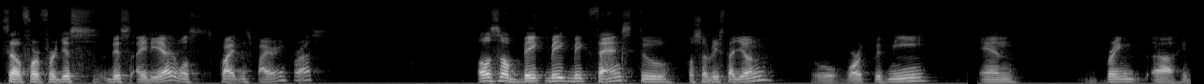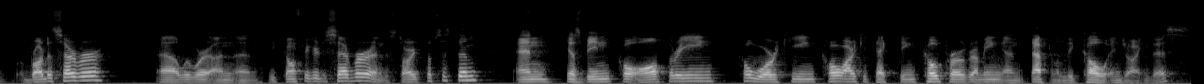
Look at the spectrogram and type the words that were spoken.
So for, for this, this idea, it was quite inspiring for us. Also, big, big, big thanks to Jose Luis Tallon, who worked with me and bring, uh, he brought the server. Uh, we were on, and he configured the server and the storage subsystem, and he has been co-authoring, co-working, co-architecting, co-programming, and definitely co-enjoying this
